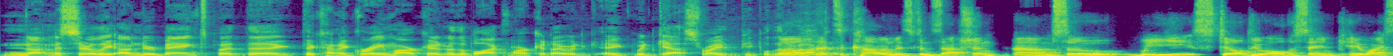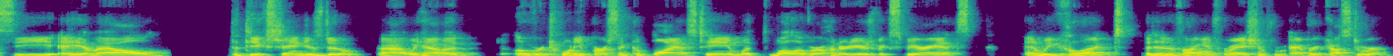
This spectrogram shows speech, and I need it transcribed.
not necessarily underbanked, but the the kind of gray market or the black market, I would I would guess, right? People that well, that's a common misconception. Um, so we still do all the same KYC, AML that the exchanges do. Uh, we have a over twenty person compliance team with well over hundred years of experience, and we collect identifying information from every customer.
